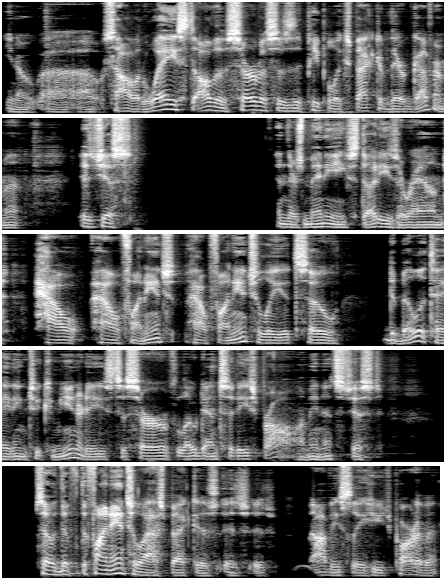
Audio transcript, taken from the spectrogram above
you know uh, uh, solid waste, all those services that people expect of their government is just. And there's many studies around how how financial how financially it's so debilitating to communities to serve low density sprawl. I mean, it's just so the the financial aspect is is is obviously a huge part of it.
